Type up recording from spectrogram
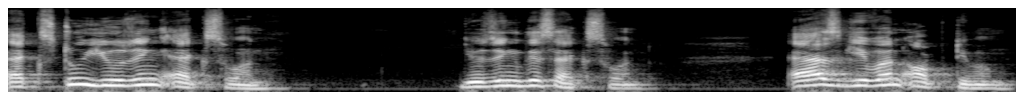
x2 using x1 using this x1 as given optimum.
